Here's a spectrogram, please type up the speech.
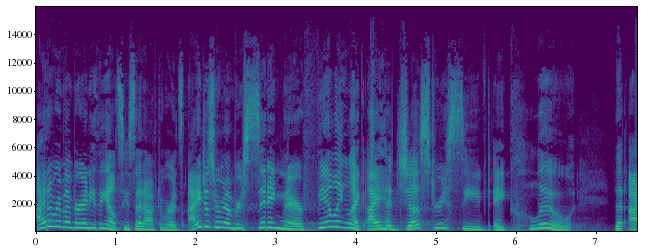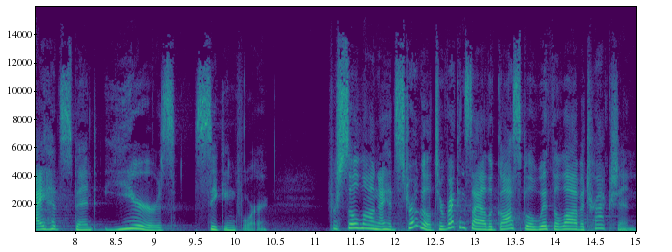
I don't remember anything else he said afterwards. I just remember sitting there feeling like I had just received a clue that I had spent years seeking for. For so long, I had struggled to reconcile the gospel with the law of attraction.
